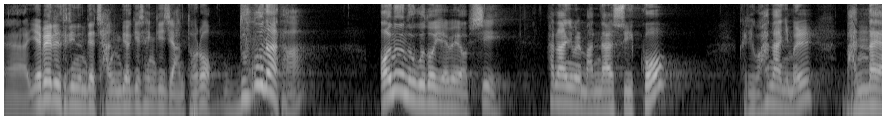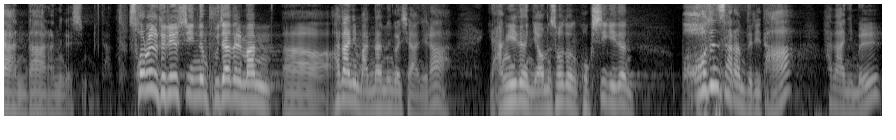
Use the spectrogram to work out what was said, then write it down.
어, 예배를 드리는데 장벽이 생기지 않도록 누구나 다 어느 누구도 예외 없이 하나님을 만날 수 있고 그리고 하나님을 만나야 한다라는 것입니다. 소를 드릴 수 있는 부자들만 어, 하나님 만나는 것이 아니라 양이든 염소든 곡식이든 모든 사람들이 다 하나님을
